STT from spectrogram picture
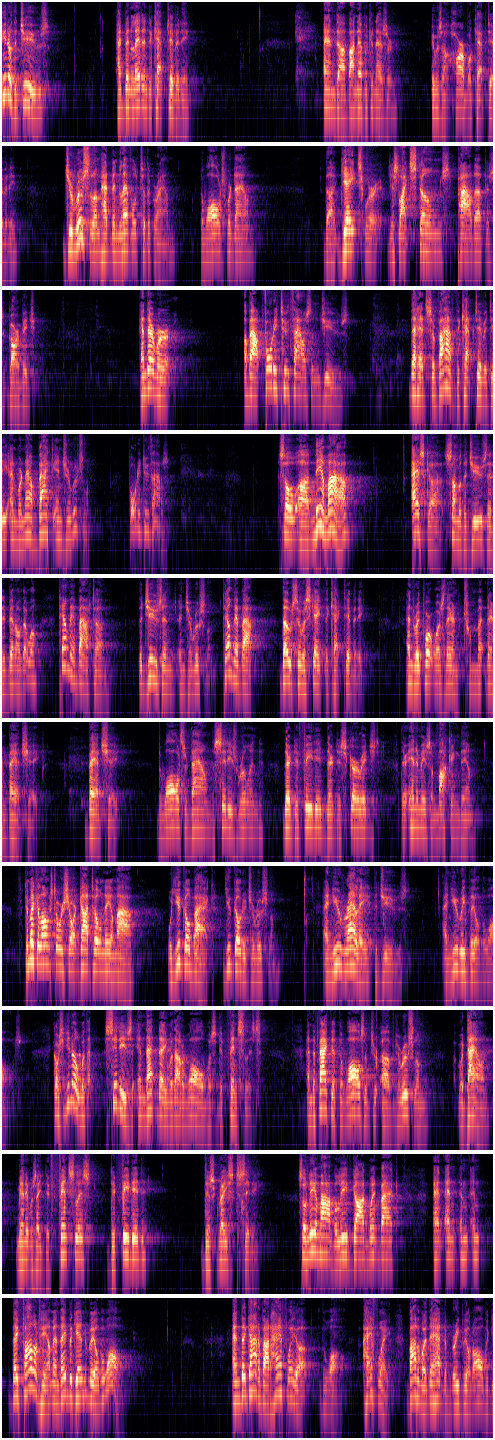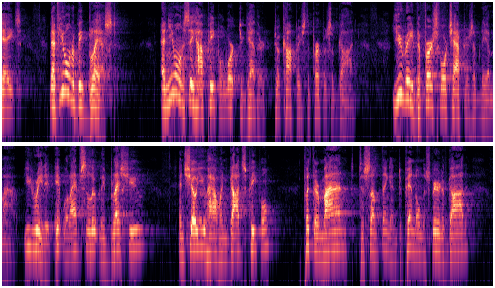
You know, the Jews had been led into captivity and uh, by Nebuchadnezzar. It was a horrible captivity. Jerusalem had been leveled to the ground. The walls were down. The gates were just like stones piled up as garbage. And there were about 42,000 Jews that had survived the captivity and were now back in Jerusalem. 42,000. So uh, Nehemiah asked uh, some of the Jews that had been over there, well, tell me about uh, the Jews in, in Jerusalem. Tell me about those who escaped the captivity. And the report was they're in, they're in bad shape. Bad shape. The walls are down, the city's ruined, they're defeated, they're discouraged, their enemies are mocking them. To make a long story short, God told Nehemiah, Well, you go back, you go to Jerusalem, and you rally the Jews, and you rebuild the walls. Because you know, with cities in that day without a wall was defenseless. And the fact that the walls of, of Jerusalem were down meant it was a defenseless, defeated, disgraced city. So Nehemiah believed God, went back, and, and, and, and they followed him and they began to build the wall. And they got about halfway up the wall. Halfway. By the way, they had to rebuild all the gates. Now, if you want to be blessed and you want to see how people work together to accomplish the purpose of God, you read the first four chapters of Nehemiah. You read it. It will absolutely bless you and show you how when God's people put their mind to something and depend on the Spirit of God,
